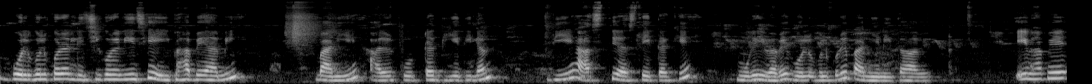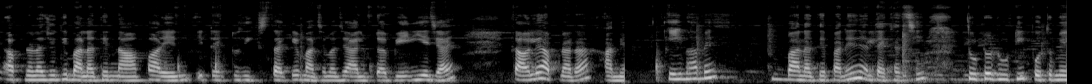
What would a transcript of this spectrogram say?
গোল গোল করে লিচি করে নিয়েছি, এইভাবে আমি বানিয়ে আলুর পুরটা দিয়ে দিলাম। দিয়ে আস্তে আস্তে এটাকে মুড়ে এইভাবে গোল গোল করে বানিয়ে নিতে হবে। এইভাবে আপনারা যদি বানাতে না পারেন, এটা একটু রিস্ক থাকে, মাঝে মাঝে আলুটা বেরিয়ে যায়, তাহলে আপনারা আমি এইভাবে বানাতে পারেন। দেখাচ্ছি, দুটো রুটি প্রথমে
